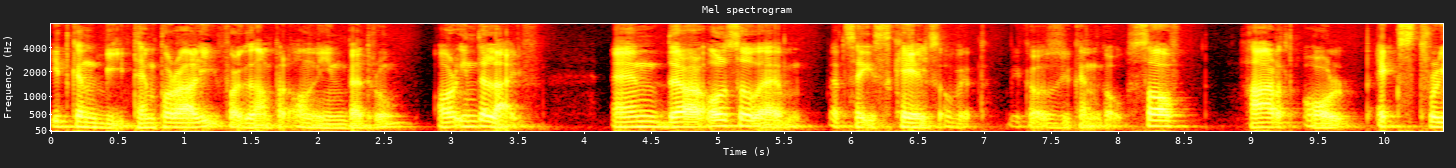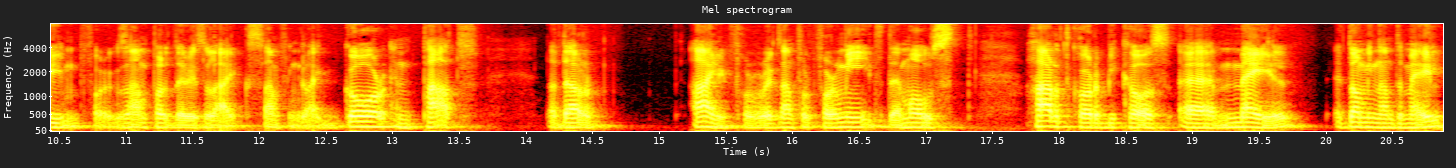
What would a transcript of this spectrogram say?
It can be temporarily, for example, only in bedroom or in the life And there are also, um, let's say, scales of it because you can go soft, hard, or extreme. For example, there is like something like Gorean path that are, I, for example, for me, it's the most hardcore because a male, a dominant male,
